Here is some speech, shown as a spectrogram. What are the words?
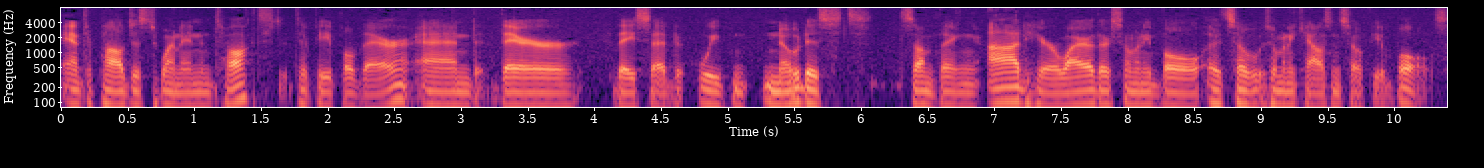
anthropologists went in and talked to people there, and they said, We've noticed something odd here. Why are there so many bull, uh, so so many cows and so few bulls?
